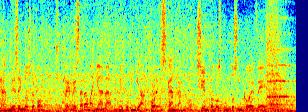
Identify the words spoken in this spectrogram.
Grandes en los deportes. Regresará mañana al mediodía por Escándalo 102.5 FM.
